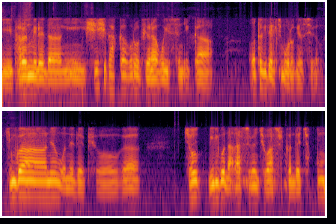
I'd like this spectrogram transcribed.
이 바른미래당이 시시각각으로 변하고 있으니까 어떻게 될지 모르겠어요. 김관영 원내대표가 쭉 밀고 나갔으면 좋았을 건데 조금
